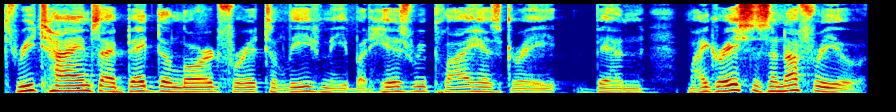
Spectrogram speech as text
Three times I begged the Lord for it to leave me, but his reply has great been, My grace is enough for you.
